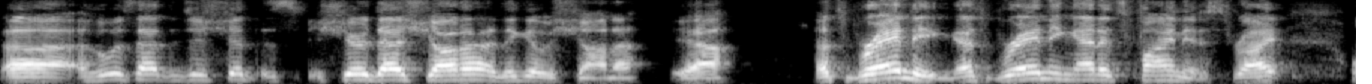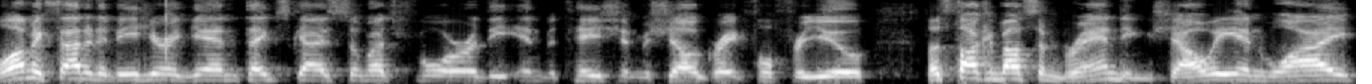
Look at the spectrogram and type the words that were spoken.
Uh, who was that that just shared, shared that? Shauna? I think it was Shauna. Yeah. That's branding. That's branding at its finest, right? Well, I'm excited to be here again. Thanks, guys, so much for the invitation. Michelle, grateful for you. Let's talk about some branding, shall we? And why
